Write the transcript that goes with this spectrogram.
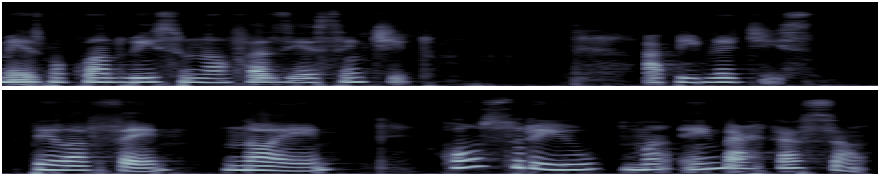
mesmo quando isso não fazia sentido. A Bíblia diz: pela fé, Noé, construiu uma embarcação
